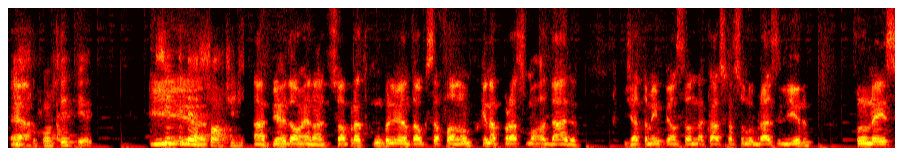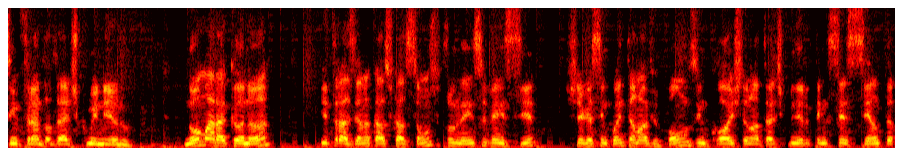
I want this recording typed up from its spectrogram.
É. Isso com certeza. E... Se tiver sorte de. Ah, perdão, Renato. Só para complementar o que você está falando, porque na próxima rodada, já também pensando na classificação do brasileiro, o Fluminense enfrenta o Atlético Mineiro no Maracanã e trazendo a classificação, se o Fluminense vencer, chega a 59 pontos, encosta no Atlético Mineiro, que tem 60.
